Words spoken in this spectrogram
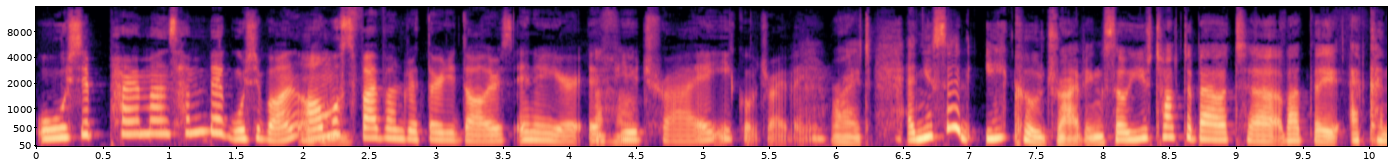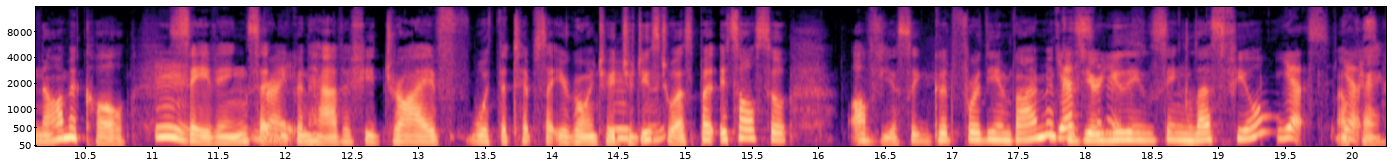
58만 350원, almost $530 in a year if you try eco driving. Right. And you said eco driving. So you talked about uh, about the economical savings that you Mm. right. can have if you drive with the tips that you're going to introduce to us, but it's also obviously good for the environment because Mm-hmm. Yes, you're it is. using less fuel. Yes, Okay. yes.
